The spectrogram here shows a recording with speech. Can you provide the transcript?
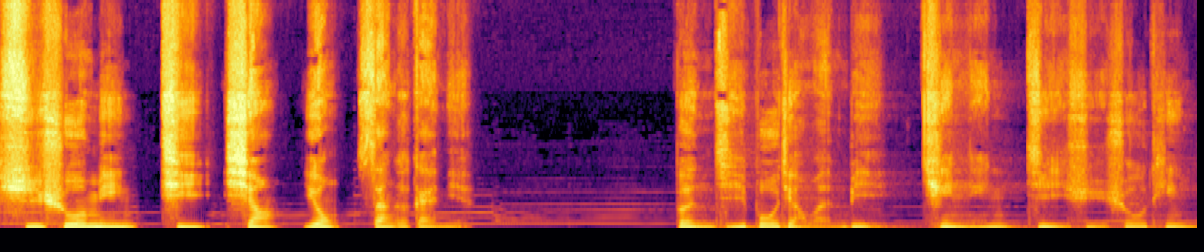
需说明体、相、用三个概念。本集播讲完毕，请您继续收听。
